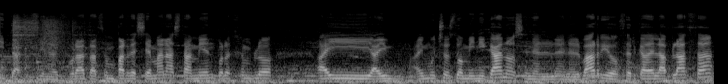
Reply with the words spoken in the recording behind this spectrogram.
En el Forat hace un par de semanas también, por ejemplo, hay, hay, hay muchos dominicanos en el, en el, barrio cerca de la plaza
